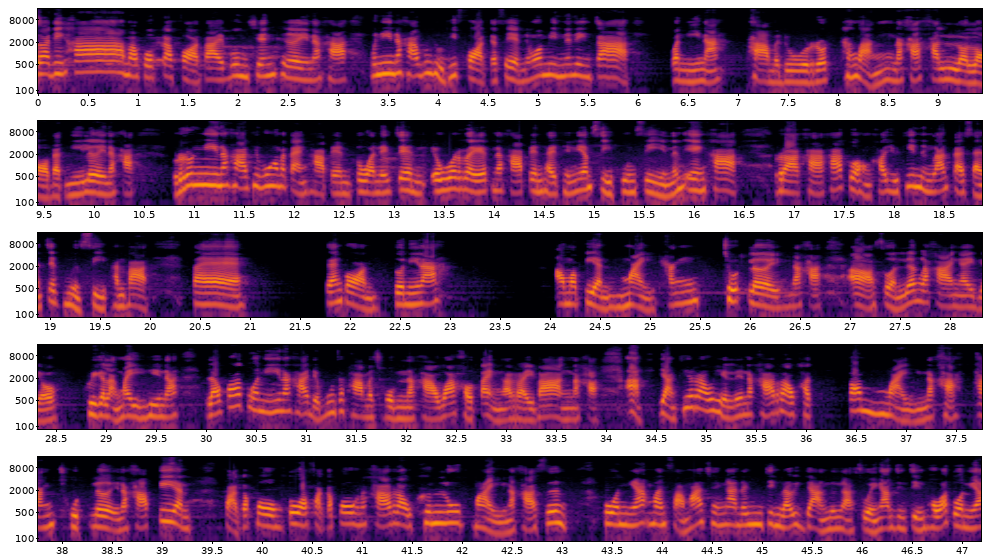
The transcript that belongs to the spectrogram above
สวัสดีค่ะมาพบกับฟอร์ดบายบุ้งเช่นเคยนะคะ วันนี้นะคะบุ้งอยู่ที่ฟอร์ดเกษตรนวมินนั่นเองจ้าวันนี้นะ พามาดูรถข้างหลังนะคะคันหล่อๆแบบนี้เลยนะคะ รุ่นนี้นะคะที่บุ้งเอามาแต่งค่ะเป็นตัวในเจนเอเวอเรสต์นะคะ เป็นไทเทเนียม4คูณ4นั่นเองค่ะ ราคาค่าตัวของเขาอยู่ที่1 8 7 4 0 0 0 บาท แต่แจ้งก่อนตัวนี้นะ เอามาเปลี่ยนใหม่ทั้งชุดเลยนะคะอ่าส่วนเรื่องราคาไงเดี๋ยว คุยกันหลังม่อีกทีนะ แล้วก็ตัวนี้นะคะ เดี๋ยวบุ้งจะพามาชมนะคะ ว่าเขาแต่งอะไรบ้างนะคะอะอย่างที่เราเห็นเลยนะคะ เราคัดต้อมใหม่นะคะ ทั้งชุดเลยนะคะ เปลี่ยนฝากระโปรงตัวฝากระโปรงนะคะ เราขึ้นรูปใหม่นะคะ ซึ่งตัวนี้มันสามารถใช้งานได้จริง ๆ แล้วอีกอย่างหนึ่งอะสวยงามจริง ๆ เพราะว่าตัวนี้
